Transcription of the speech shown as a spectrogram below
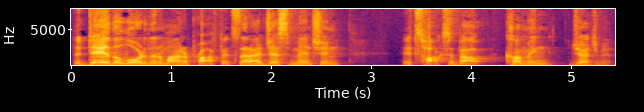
The day of the Lord and the minor prophets that I just mentioned, it talks about coming judgment.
